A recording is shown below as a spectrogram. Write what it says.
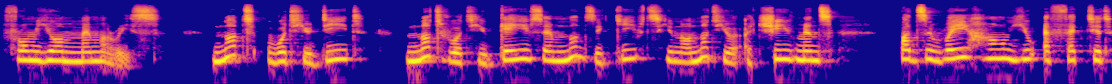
from your memories, not what you did, not what you gave them, not the gifts, you know, not your achievements, but the way how you affected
